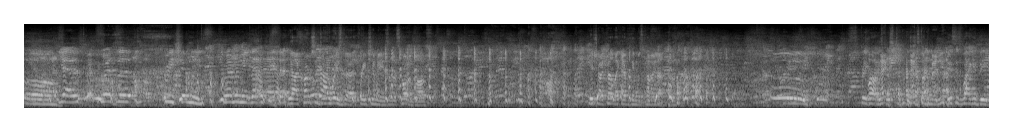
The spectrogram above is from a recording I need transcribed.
Oh. Yeah, that's when we went to the Three Chimneys. Do you remember me that? Yeah, yeah, I crunched into an oyster at Three Chimneys on the Scotland Blast. Oh. Literally, I felt like everything was coming up. Pretty Well, close. next, next on the menu. This is Wagyu beef.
